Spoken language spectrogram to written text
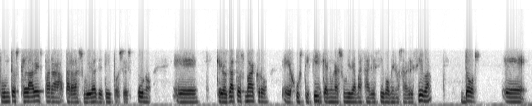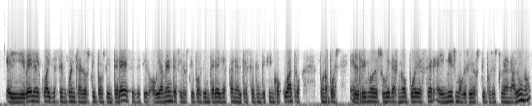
puntos claves para, para las subidas de tipos. Es uno, eh, que los datos macro eh, justifiquen una subida más agresiva o menos agresiva. Dos, eh, el nivel en el cual ya se encuentran los tipos de interés, es decir, obviamente si los tipos de interés ya están en el 3,75-4, bueno, pues el ritmo de subidas no puede ser el mismo que si los tipos estuvieran al 1.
